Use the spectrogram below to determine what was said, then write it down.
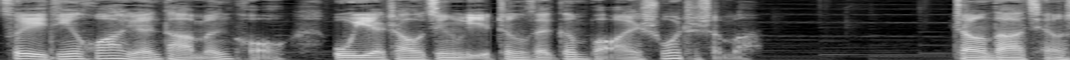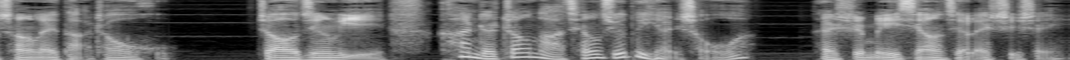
翠庭花园大门口，物业赵经理正在跟保安说着什么。张大强上来打招呼，赵经理看着张大强，觉得眼熟啊，但是没想起来是谁。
